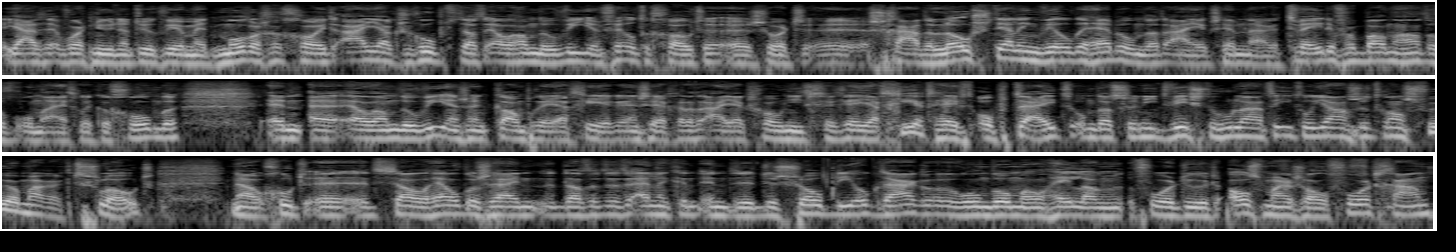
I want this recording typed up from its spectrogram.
Ja, er wordt nu natuurlijk weer met modder gegooid. Ajax roept dat El Hamdoui een veel te grote uh, soort uh, schadeloosstelling wilde hebben. Omdat Ajax hem naar het tweede verbannen had op oneigenlijke gronden. En El Hamdoui en zijn kamp reageren en zeggen dat Ajax gewoon niet gereageerd heeft op tijd. Omdat ze niet wisten hoe laat de Italiaanse transfermarkt sloot. Nou goed, uh, het zal helder zijn dat het uiteindelijk een, de, de soap die ook daar rondom al heel lang voortduurt, alsmaar zal voortgaan.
